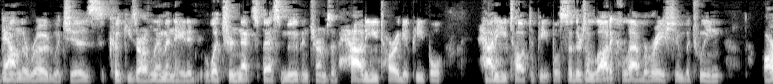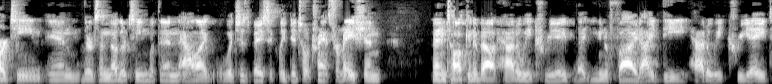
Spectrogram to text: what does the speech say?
down the road, which is cookies are eliminated. What's your next best move in terms of how do you target people? How do you talk to people? So there's a lot of collaboration between our team and there's another team within Ally, which is basically digital transformation and talking about how do we create that unified ID? How do we create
